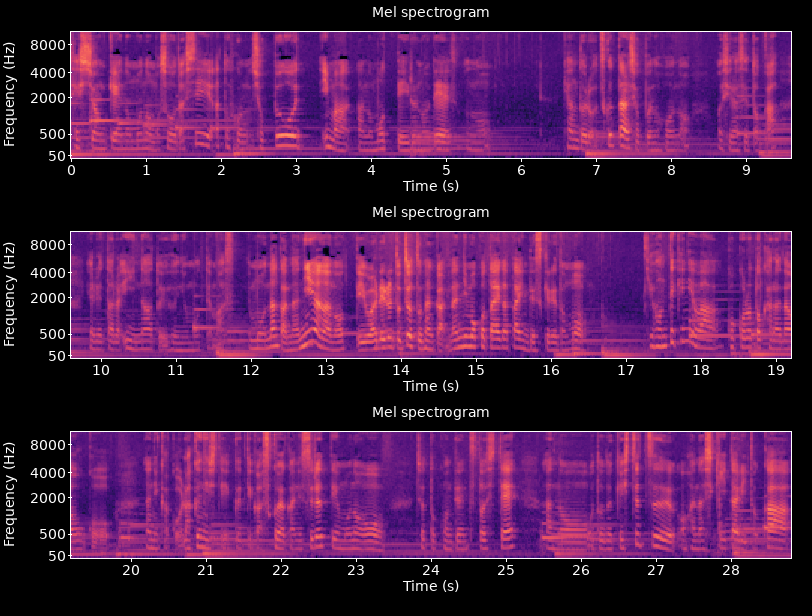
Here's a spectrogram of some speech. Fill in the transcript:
セッション系のものもそうだしあとこのショップを今あの持っているのでそのキャンドルを作ったらショップの方のお知らせとかやれたらいいなというふに思ってますもうなんか何屋なのって言われるとちょっとなんか何にも答えがたいんですけれども基本的には心と体をこう何かこう楽にしていくっていうか健やかにするっていうものをちょっとコンテンツとしてあのお届けしつつお話聞いたりとか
